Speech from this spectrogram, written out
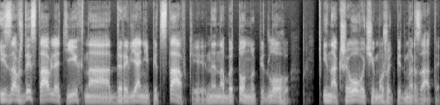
І завжди ставлять їх на дерев'яні підставки, не на бетонну підлогу, інакше овочі можуть підмерзати.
